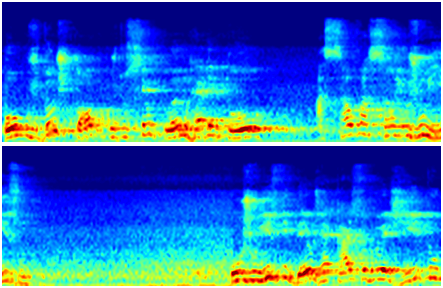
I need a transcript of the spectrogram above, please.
ou os dois tópicos do seu plano redentor a salvação e o juízo. O juízo de Deus recai sobre o Egito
